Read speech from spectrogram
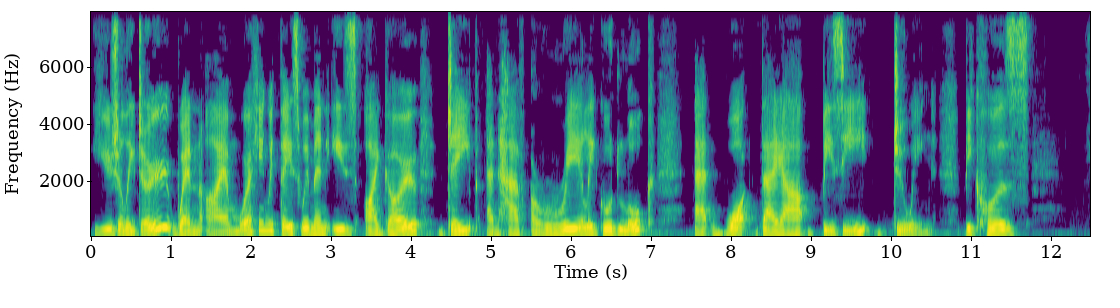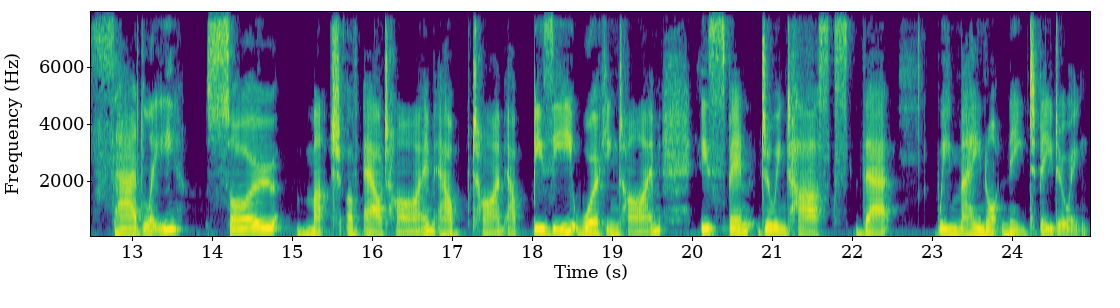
usually do when I am working with these women is I go deep and have a really good look at what they are busy doing because sadly, so much of our time, our time, our busy working time is spent doing tasks that we may not need to be doing.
